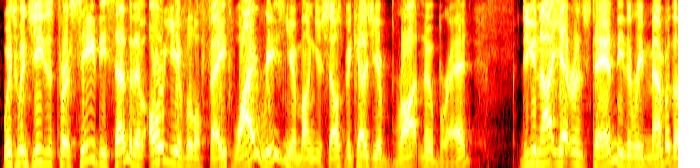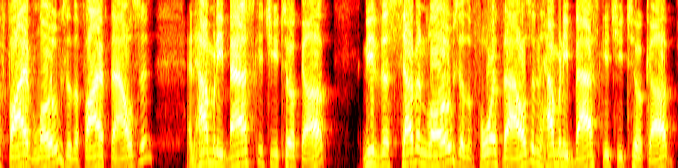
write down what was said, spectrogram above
Which when Jesus perceived, he said to them, O ye of little faith, why reason you among yourselves because you have brought no bread? Do you not yet understand, neither remember the five loaves of the five thousand, and how many baskets you took up, neither the seven loaves of the four thousand, how many baskets you took up?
